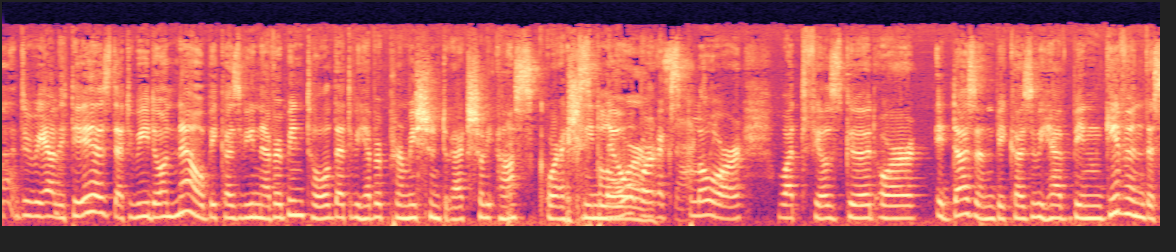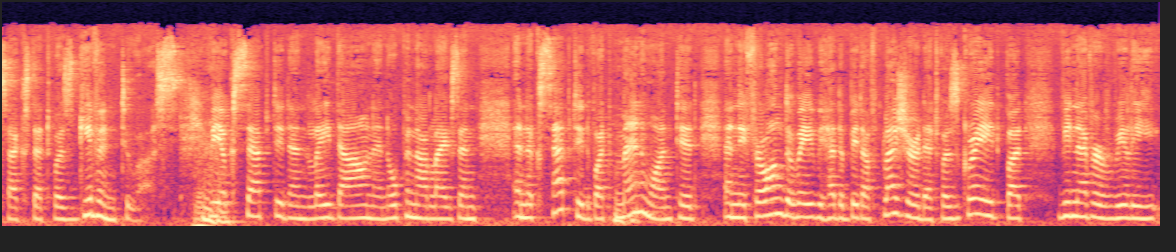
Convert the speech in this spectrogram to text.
know. the reality is that we don't know because we've never been told that we have a permission to actually ask or actually know Explore. or explore what feels good or it doesn't because we have been given the sex that was given to us. We accepted and laid down and opened our legs and, and accepted what men wanted. And if along the way we had a bit of pleasure, that was great, but we never really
